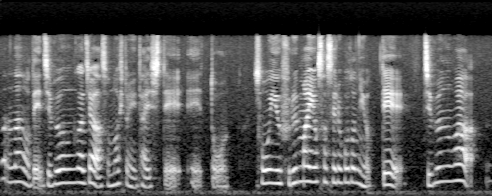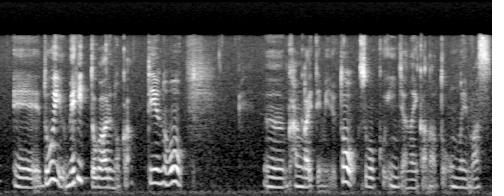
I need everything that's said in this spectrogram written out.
なので自分がじゃあその人に対して、えーとそういう振る舞いをさせることによって自分は、えー、どういうメリットがあるのかっていうのを、うん、考えてみるとすごくいいんじゃないかなと思います。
